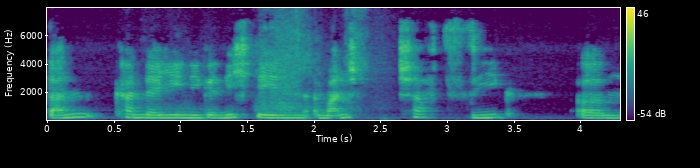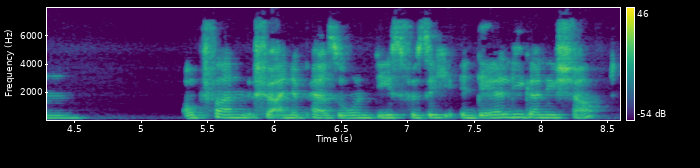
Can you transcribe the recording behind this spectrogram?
dann kann derjenige nicht den Mannschaftssieg ähm, opfern für eine Person, die es für sich in der Liga nicht schafft,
